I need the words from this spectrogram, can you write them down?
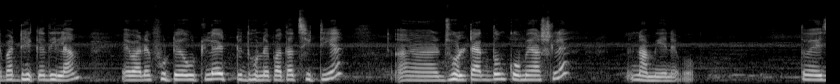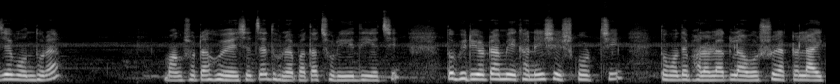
এবার ঢেকে দিলাম। এবারে ফুটে উঠলে একটু ধনে পাতা ছিটিয়ে ঝোলটা একদম কমে আসলে নামিয়ে নেব। তো এই যে বন্ধুরা মাংসটা হয়ে এসেছে, ধনে পাতা ছড়িয়ে দিয়েছি। তো ভিডিওটা আমি এখানেই শেষ করছি। তোমাদের ভালো লাগলে অবশ্যই একটা লাইক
